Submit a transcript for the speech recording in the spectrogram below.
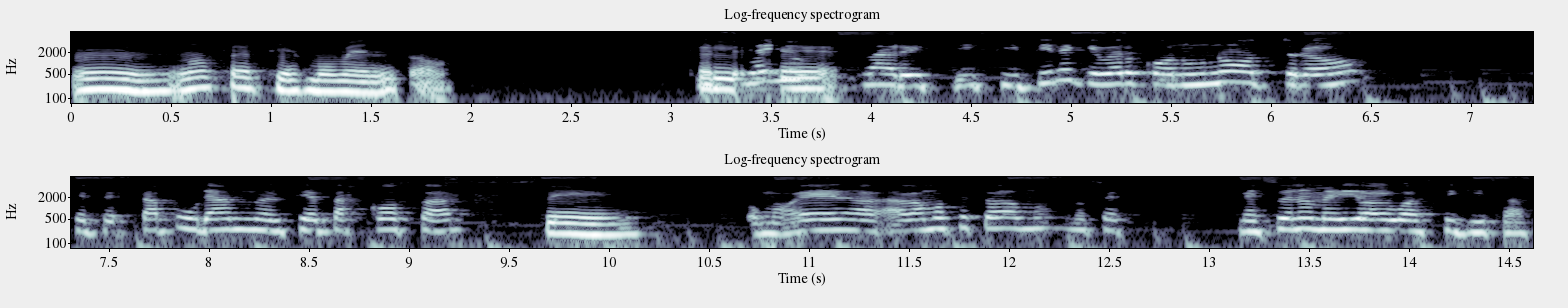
Mm, no sé si es momento. Que le- que- claro, y, y si tiene que ver con un otro que te está apurando en ciertas cosas, sí, como eh, ha- hagamos esto, hagamos, no sé, me suena medio algo así quizás.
